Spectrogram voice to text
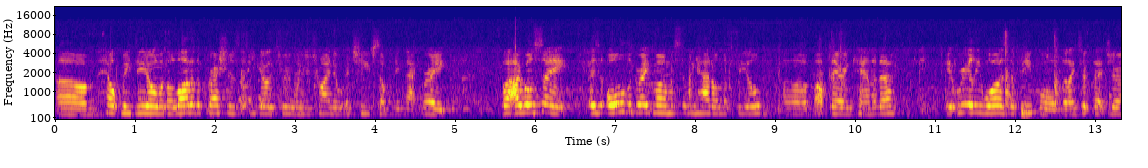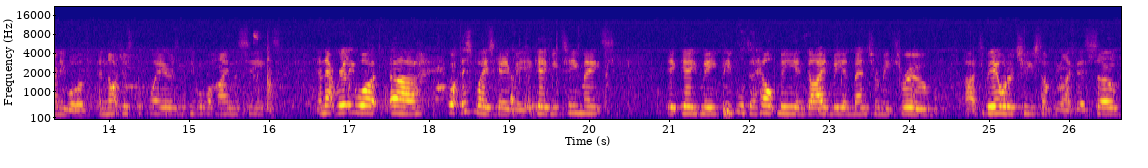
Um, helped me deal with a lot of the pressures that you go through when you're trying to achieve something that great. But I will say, as all the great moments that we had on the field um, up there in Canada, it really was the people that I took that journey with, and not just the players, the people behind the scenes. And that really what uh, what this place gave me. It gave me teammates. It gave me people to help me and guide me and mentor me through uh, to be able to achieve something like this. So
